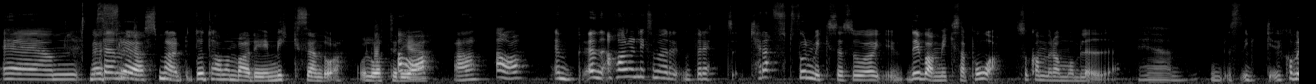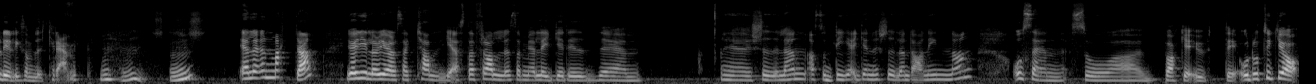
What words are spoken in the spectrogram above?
Mm. Men sen, frösmör, då tar man bara det i mixen då och låter det... Ja, ja. En, en, har en, liksom en rätt kraftfull mixer så det är bara att mixa på så kommer de att bli, eh, kommer det liksom bli krämigt. Mm mm. Eller en macka. Jag gillar att göra så här kalljästa frallor som jag lägger i eh, eh, kylen, alltså degen i kylen dagen innan. Och sen så bakar jag ut det och då tycker jag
